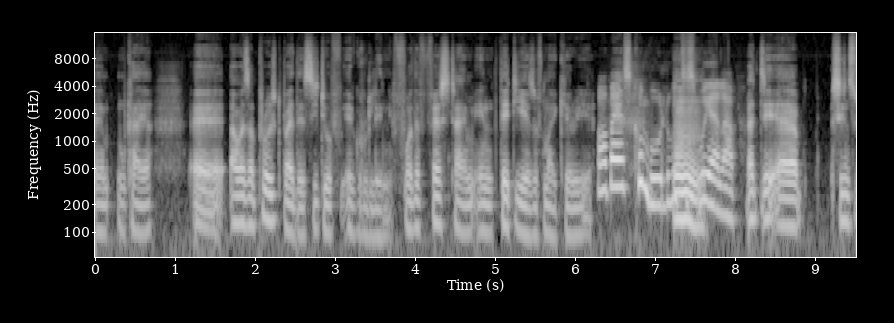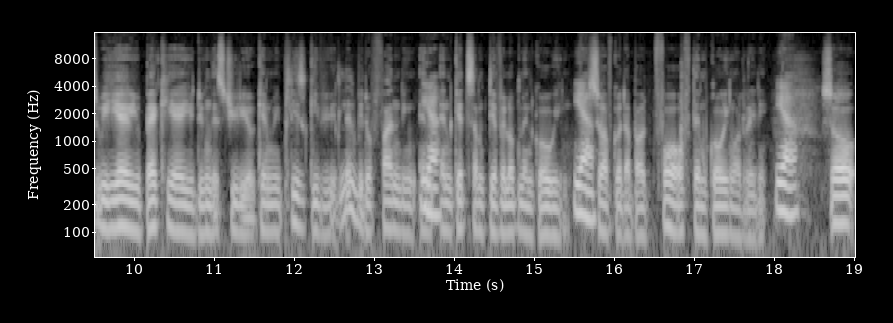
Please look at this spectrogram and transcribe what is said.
um, Mkaya, uh, I was approached by the city of Ekurhuleni for the first time in 30 years of my career. Oh, bayasikhumbula ukuthi sibuya lapha. But uh, since we hear you back here, you're doing the studio, can we please give you a little bit of funding and, Yeah. and get some development going? Yeah. So I've got about four of them going already. Yeah. So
